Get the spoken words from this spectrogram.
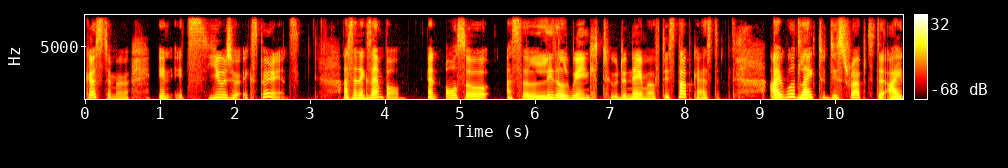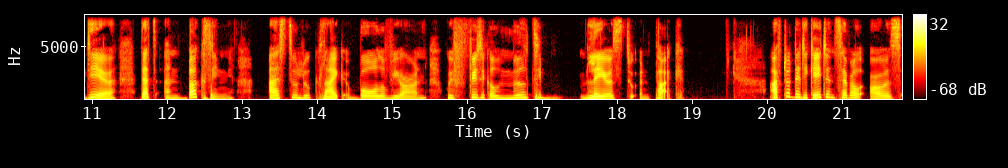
customer in its user experience. As an example, and also as a little wink to the name of this podcast, I would like to disrupt the idea that unboxing has to look like a ball of yarn with physical multi layers to unpack. After dedicating several hours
